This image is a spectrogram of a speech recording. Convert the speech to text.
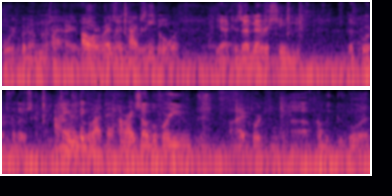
cord, but I'm not Type- entirely oh, a regular Type C seen- cord. Yeah, because I've never seen the cord for those. I didn't even think about that. All right. So before you just buy a cord, uh, probably Google it,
